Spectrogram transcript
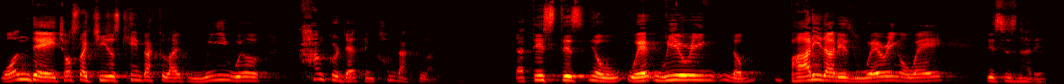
One day, just like Jesus came back to life, we will conquer death and come back to life. That this, this you know, wearing, you know, body that is wearing away, this is not it.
